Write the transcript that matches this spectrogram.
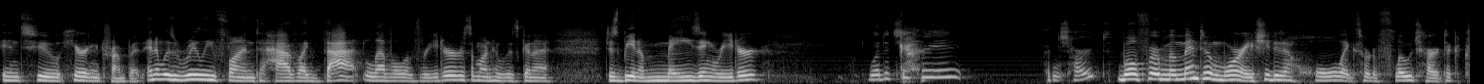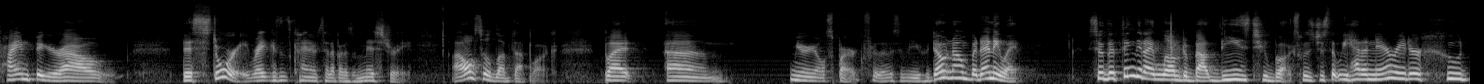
into hearing trumpet. And it was really fun to have like that level of reader someone who was gonna just be an amazing reader. What did she create? A chart? well for memento mori she did a whole like sort of flow chart to try and figure out this story right? Because it's kind of set up as a mystery. I also love that book. But um, muriel spark for those of you who don't know but anyway so the thing that i loved about these two books was just that we had a narrator who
